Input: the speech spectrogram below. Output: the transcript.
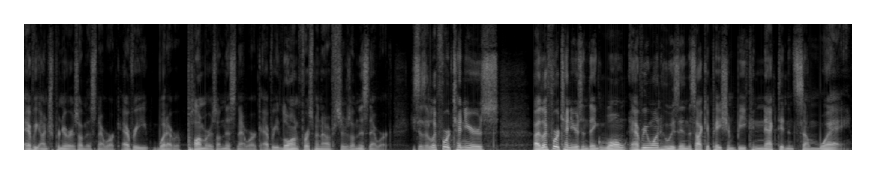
every entrepreneur is on this network, every whatever plumber is on this network, every law enforcement officer is on this network. He says, I look for ten years. I look for ten years and think, won't everyone who is in this occupation be connected in some way?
